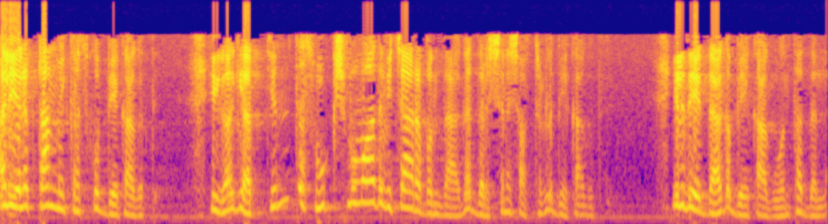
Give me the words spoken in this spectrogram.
ಅಲ್ಲಿ ಎಲೆಕ್ಟ್ರಾನ್ ಮೈಕ್ರೋಸ್ಕೋಪ್ ಬೇಕಾಗುತ್ತೆ. ಹೀಗಾಗಿ ಅತ್ಯಂತ ಸೂಕ್ಷ್ಮವಾದ ವಿಚಾರ ಬಂದಾಗ ದರ್ಶನಶಾಸ್ತ್ರಗಳು ಬೇಕಾಗುತ್ತದೆ. ಇಲ್ಲದೇ ಇದ್ದಾಗ ಬೇಕಾಗುವಂಥದ್ದಲ್ಲ.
